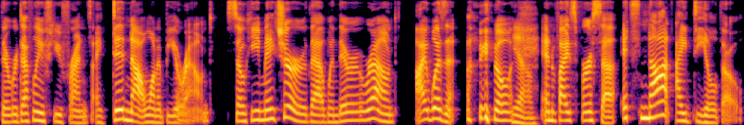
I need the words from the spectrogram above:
there were definitely a few friends I did not want to be around. So he made sure that when they were around, I wasn't, you know, Yeah. and vice versa. It's not ideal though.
